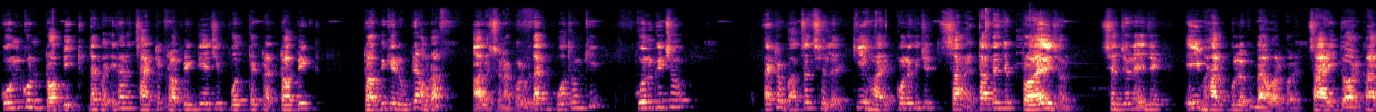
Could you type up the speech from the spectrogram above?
কোন কোন টপিক দেখো, এখানে চারটে টপিক দিয়েছি, প্রত্যেকটা টপিক টপিকের উপরে আমরা আলোচনা করব। দেখো, প্রথম কি? কোনো কিছু, একটা বাচ্চা ছেলে কি হয়, কোনো কিছু চায়, তাদের যে প্রয়োজন, সেজন্য এই যে, এই ভার্বগুলোকে ব্যবহার করে। চাই দরকার,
